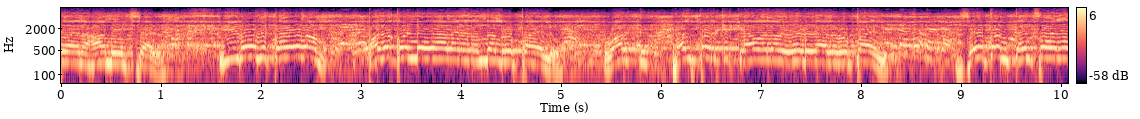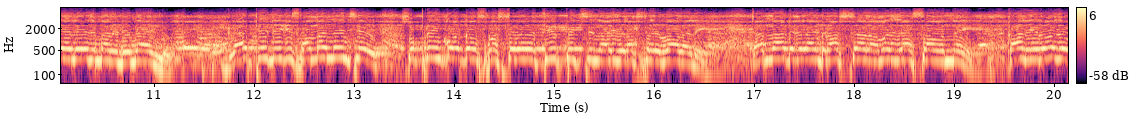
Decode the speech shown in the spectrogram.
కోసం ఆయన హామీ ఇచ్చాడు. ఈ రోజు కేవలం పదకొండు వేల ఐదు వందల రూపాయలు. వర్క్ హెల్పర్కి కేవలం ఏడు వేల రూపాయలు. జీతం పెంచాలి అనేది మన డిమాండ్. గ్రాట్యుటీకి సంబంధించి సుప్రీంకోర్టు స్పష్టమైన తీర్పు ఇచ్చింది ఐదు లక్షలు ఇవ్వాలని. కర్ణాటక లాంటి రాష్ట్రాలు అమలు చేస్తా ఉన్నాయి. కానీ ఈరోజు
